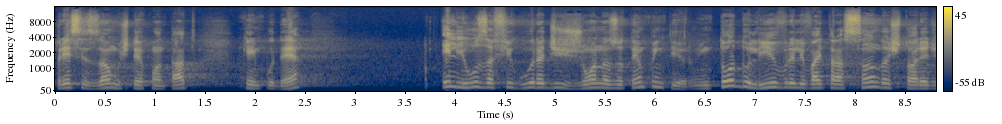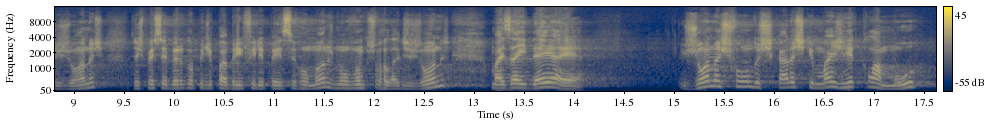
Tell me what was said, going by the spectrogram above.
precisamos ter contato, quem puder. Ele usa a figura de Jonas o tempo inteiro. Em todo o livro, ele vai traçando a história de Jonas. Vocês perceberam que eu pedi para abrir Filipenses e Romanos, não vamos falar de Jonas, mas a ideia é: Jonas foi um dos caras que mais reclamou,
